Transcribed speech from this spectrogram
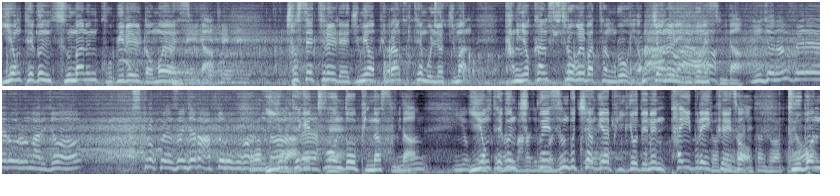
이영택은 수많은 고비를 넘어야 했습니다. 첫 세트를 내주며 벼랑 끝에 몰렸지만 강력한 스트로크를 바탕으로 역전을 일궈냈습니다. 이제는 페레로를 말이죠. 스트로크에서 이제는 앞도로고 갑니다. 이형택의 네. 투혼도 빛났습니다. 이영택은 축구의 승부차기와 비교되는 타이브레이크에서 두 번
